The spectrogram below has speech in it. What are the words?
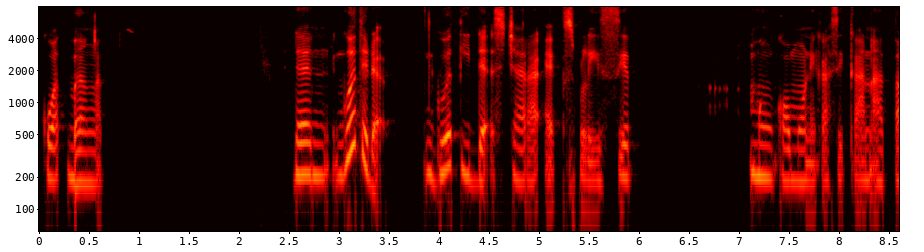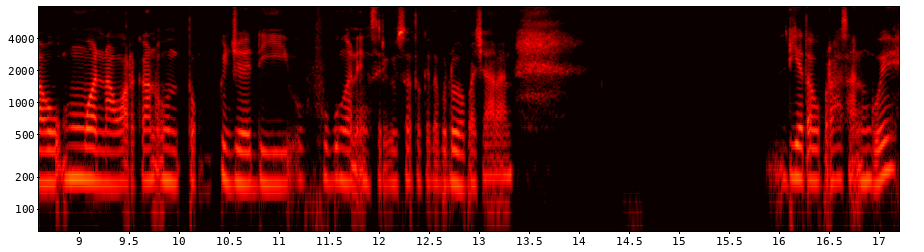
kuat banget. Dan gue tidak gue tidak secara eksplisit mengkomunikasikan atau menawarkan untuk menjadi hubungan yang serius atau kita berdua pacaran. Dia tahu perasaan gue,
